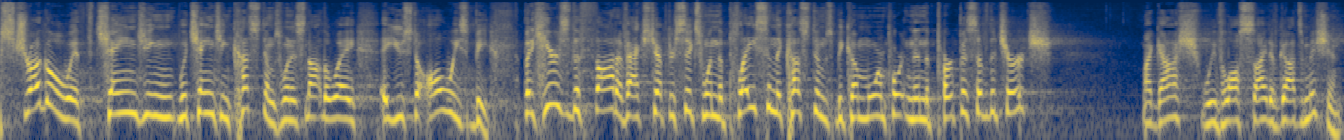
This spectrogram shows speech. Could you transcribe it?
struggle with changing with changing customs when it's not the way it used to always be. But here's the thought of Acts chapter 6 when the place and the customs become more important than the purpose of the church, my gosh, we've lost sight of God's mission.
